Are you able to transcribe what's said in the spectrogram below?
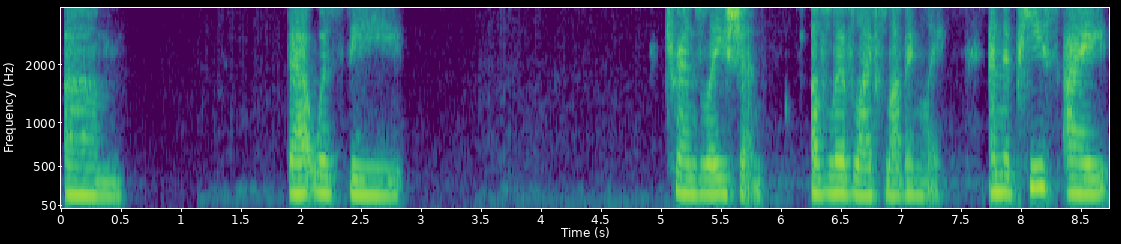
um, that was the translation of live life lovingly. And the piece I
